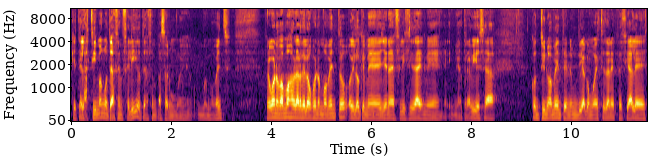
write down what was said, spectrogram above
que te lastiman o te hacen feliz o te hacen pasar un buen, momento. Pero bueno, vamos a hablar de los buenos momentos. Hoy lo que me llena de felicidad y me, atraviesa continuamente en un día como este tan especial es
